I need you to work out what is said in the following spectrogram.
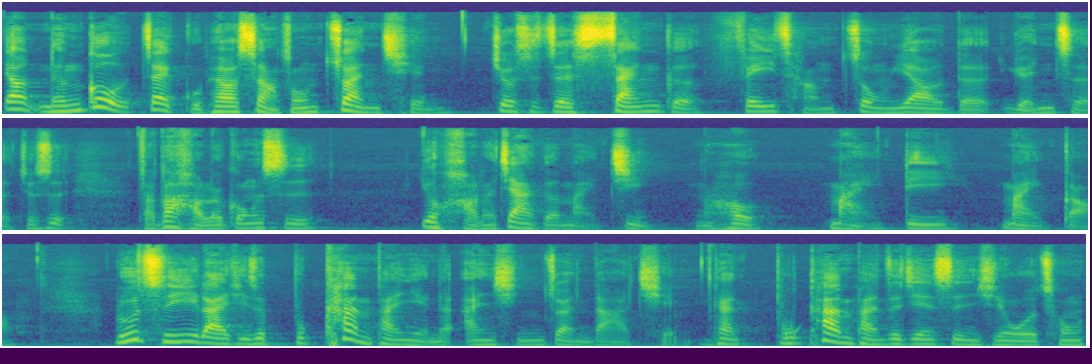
要能够在股票市场中赚钱，就是这三个非常重要的原则，就是找到好的公司，用好的价格买进，然后买低卖高。如此一来，其实不看盘也能安心赚大钱。你看，不看盘这件事情，其实我从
